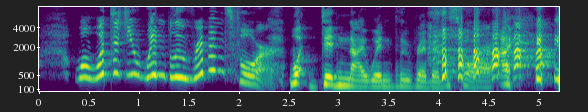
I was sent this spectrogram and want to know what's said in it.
well, what did you win blue ribbons for? What didn't I win blue ribbons for? I-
